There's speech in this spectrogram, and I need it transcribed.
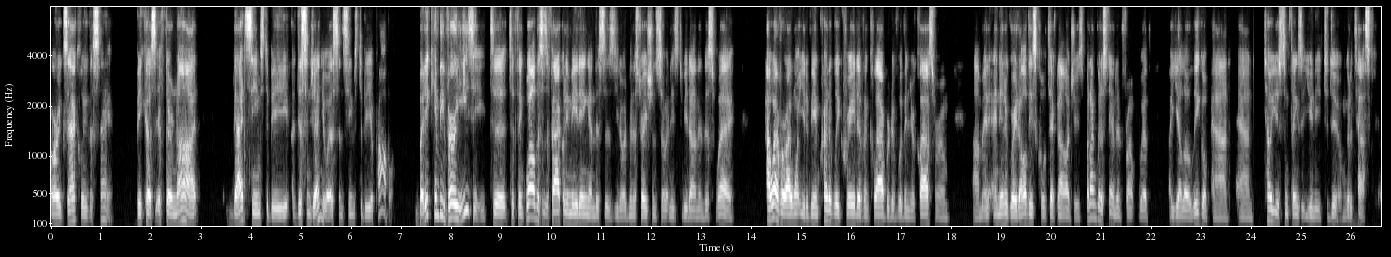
are exactly the same. Because if they're not, that seems to be disingenuous and seems to be a problem. But it can be very easy to, to think, well, this is a faculty meeting and this is, you know, administration, so it needs to be done in this way. However, I want you to be incredibly creative and collaborative within your classroom um, and, and integrate all these cool technologies. But I'm going to stand in front with a yellow legal pad and tell you some things that you need to do. I'm going to task you.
